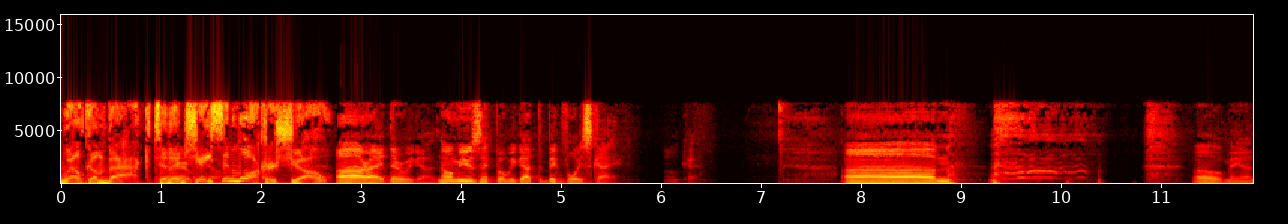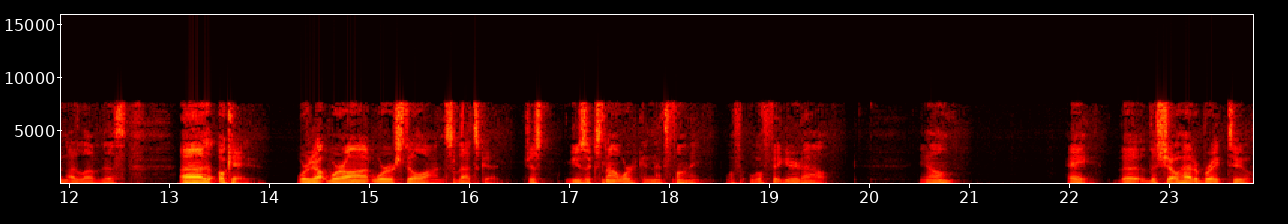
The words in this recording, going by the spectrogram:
Welcome back to There the Jason Walker Show. All right, there we go. No music, but we got the big voice guy. Okay. Um. oh man, I love this. Uh, okay, we're got, we're on we're still on, so that's good. Just music's not working. That's fine. We'll we'll figure it out. You know. Hey, the the show had a break too.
